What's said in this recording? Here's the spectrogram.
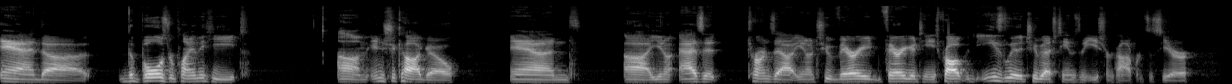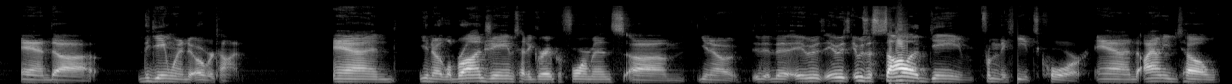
And uh, the Bulls were playing the Heat um, in Chicago, and uh, you know, as it turns out, you know, two very, very good teams, probably easily the two best teams in the Eastern Conference this year, and uh, the game went into overtime. And you know, LeBron James had a great performance. Um, you know, it, it was it was it was a solid game from the Heat's core, and I don't need to tell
